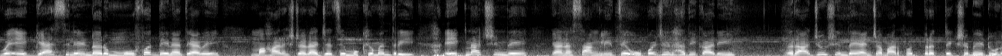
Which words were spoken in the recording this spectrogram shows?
व एक गॅस सिलेंडर मोफत देण्यात यावे महाराष्ट्र राज्याचे मुख्यमंत्री एकनाथ शिंदे यांना सांगलीचे उपजिल्हाधिकारी राजीव शिंदे यांच्यामार्फत प्रत्यक्ष भेटून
